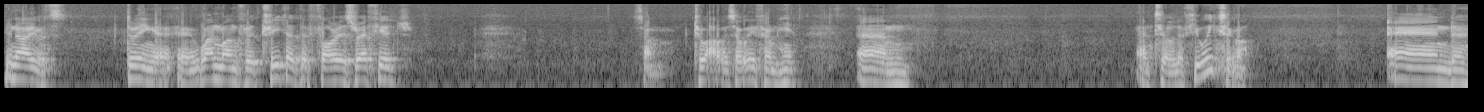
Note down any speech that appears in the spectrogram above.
You know, I was doing a, a one month retreat at the Forest Refuge, some two hours away from here, um, until a few weeks ago. And uh,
